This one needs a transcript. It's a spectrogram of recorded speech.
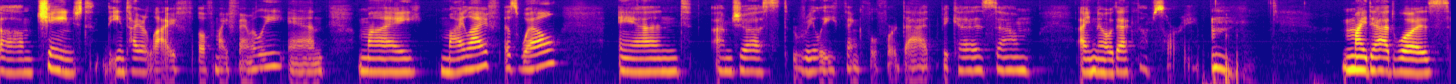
um, changed the entire life of my family and my my life as well and I'm just really thankful for that because um, I know that I'm sorry. My dad was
